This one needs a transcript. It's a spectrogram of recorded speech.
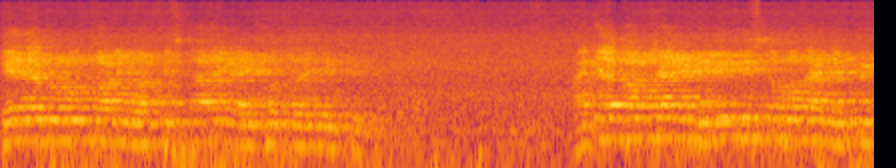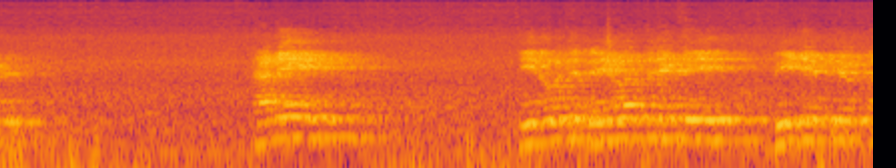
కేంద్ర ప్రభుత్వానికి పంపిస్తానే ఇక అయిపోతుందని చెప్పిండు అఖిల పక్షాన్ని ఢిల్లీకి తీసుకుపోతానని చెప్పిండు కానీ ఈరోజు రేవంత్ రెడ్డి బీజేపీ యొక్క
